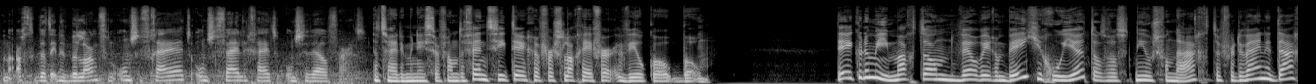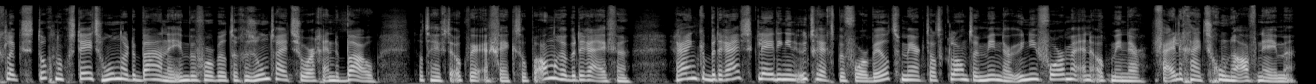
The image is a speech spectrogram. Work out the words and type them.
dan acht ik dat in het belang van onze vrijheid, onze veiligheid, onze welvaart. Dat zei de minister van Defensie tegen verslaggever Wilco Boom. De economie mag dan wel weer een beetje groeien, dat was het nieuws vandaag. Er verdwijnen dagelijks toch nog steeds honderden banen... in bijvoorbeeld de gezondheidszorg en de bouw. Dat heeft ook weer effect op andere bedrijven. Rijnke bedrijfskleding in Utrecht bijvoorbeeld... merkt dat klanten minder uniformen en ook minder veiligheidsschoenen afnemen.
